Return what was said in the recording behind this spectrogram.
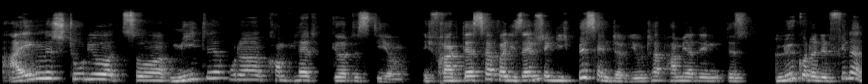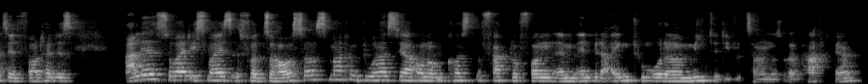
eigenes Studio zur Miete oder komplett gehört es dir? Ich frage deshalb, weil die Selbstständigen, die ich bisher interviewt habe, haben ja den, das Glück oder den finanziellen Vorteil, dass alle, soweit ich es weiß, es von zu Hause aus machen. Du hast ja auch noch einen Kostenfaktor von ähm, entweder Eigentum oder Miete, die du zahlen musst oder Pacht, ja?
